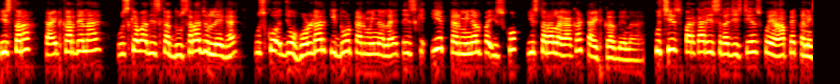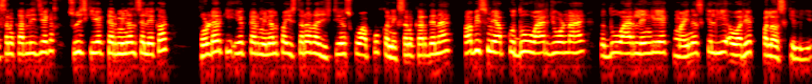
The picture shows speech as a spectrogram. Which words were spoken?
इस तरह टाइट कर देना है। उसके बाद इसका दूसरा जो लेग है उसको जो होल्डर की दो टर्मिनल है तो इसके एक टर्मिनल पर इसको इस तरह लगाकर टाइट कर देना है। कुछ इस प्रकार इस रेजिस्टेंस को यहाँ पे कनेक्शन कर लीजिएगा। स्विच की एक टर्मिनल से लेकर होल्डर की एक टर्मिनल पर इस तरह रेजिस्टेंस को आपको कनेक्शन कर देना है। अब इसमें आपको दो वायर जोड़ना है तो दो वायर लेंगे, एक माइनस के लिए और एक प्लस के लिए।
